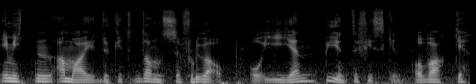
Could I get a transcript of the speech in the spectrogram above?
I midten av mai dukket danseflua opp, og igjen begynte fisken å vake.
